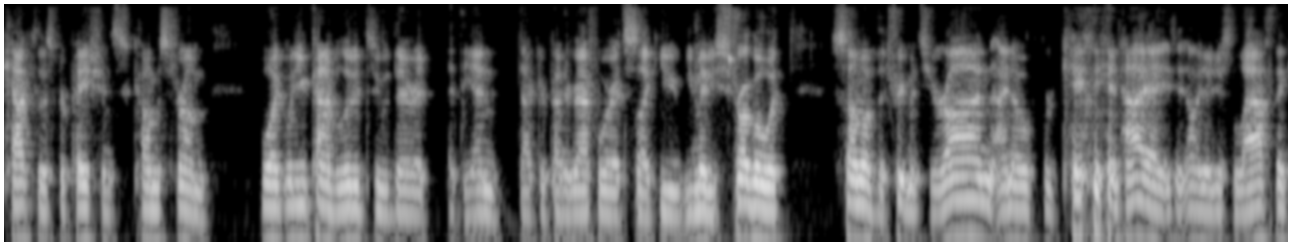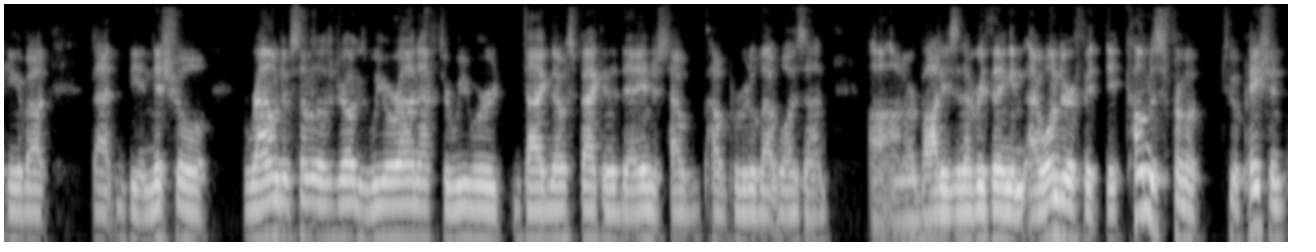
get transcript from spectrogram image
calculus for patients comes from what what you kind of alluded to there at, at the end, Dr. Pendergraft, where it's like you you maybe struggle with some of the treatments you're on. I know for Kaylee and I, I you know, just laugh thinking about that the initial round of some of those drugs we were on after we were diagnosed back in the day, and just how how brutal that was on uh, on our bodies and everything. And I wonder if it it comes from a to a patient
